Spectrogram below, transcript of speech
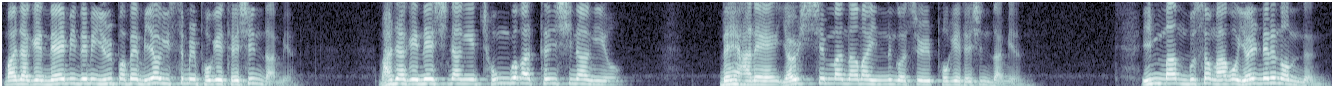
만약에 내 믿음이 율법에 매여 있음을 보게 되신다면 만약에 내 신앙이 종과 같은 신앙이요 내 안에 열심만 남아 있는 것을 보게 되신다면 입만 무성하고 열매는 없는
